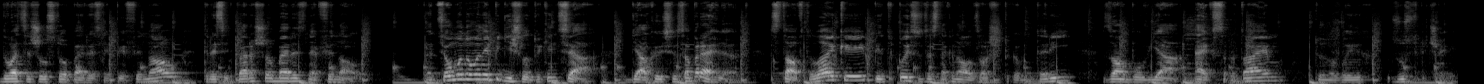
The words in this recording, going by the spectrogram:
26 березня півфінал, 31 березня фінал. На цьому новини підійшли до кінця. Дякую всім за перегляд. Ставте лайки, підписуйтесь на канал, залишайте коментарі. З вами був я, Екстра Тайм. До нових зустрічей.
